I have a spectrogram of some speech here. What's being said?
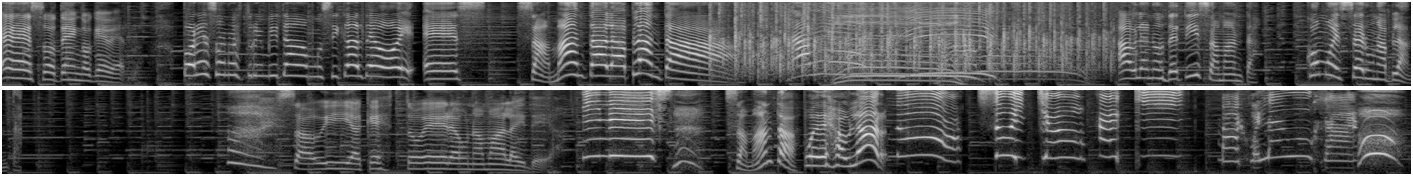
eso tengo que verlo. Por eso nuestro invitado musical de hoy es Samantha la Planta. Háblanos de ti, Samantha. ¿Cómo es ser una planta? Ay, sabía que esto era una mala idea. Samantha, ¿puedes hablar? ¡Soy ¡Bajo la hoja!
